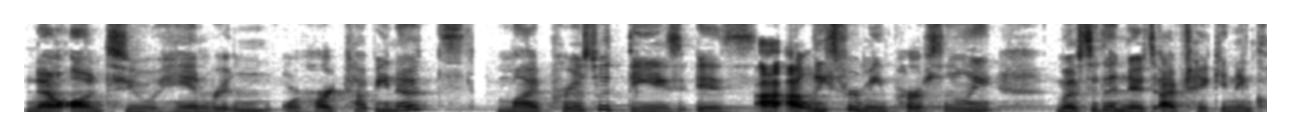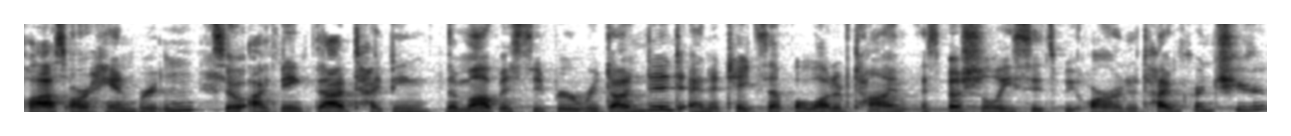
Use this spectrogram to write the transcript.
Now on to handwritten or hard copy notes. My pros with these is, at least for me personally, most of the notes I've taken in class are handwritten, so I think that typing them up is super redundant and it takes up a lot of time, especially since we are on a time crunch here.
